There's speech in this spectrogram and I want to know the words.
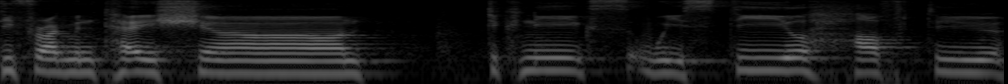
defragmentation techniques, we still have to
